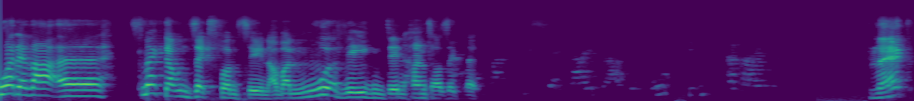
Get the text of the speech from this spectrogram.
Whatever, äh, SmackDown 6 von 10, aber nur wegen den Hunter-Segmenten. Black,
